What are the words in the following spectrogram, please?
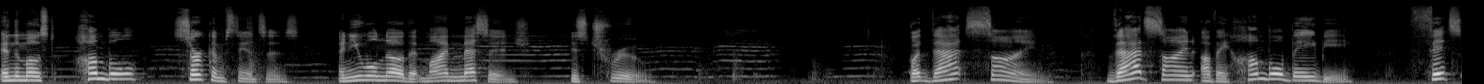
in the most humble circumstances, and you will know that my message is true. But that sign, that sign of a humble baby, fits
